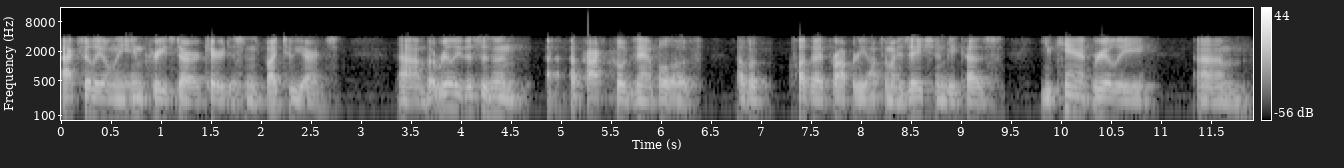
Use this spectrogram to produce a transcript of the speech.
actually only increased our carry distance by two yards. Um, but really, this isn't a practical example of, of a club head property optimization because you can't really um,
